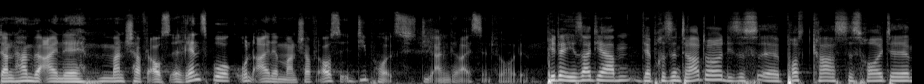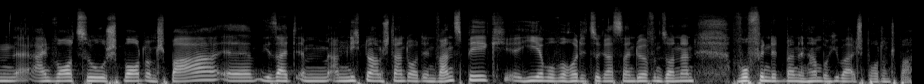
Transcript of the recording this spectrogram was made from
Dann haben wir eine Mannschaft aus Rendsburg und eine Mannschaft aus Diepholz, die angereist sind für heute. Peter, ihr seid ja der Präsentator dieses äh, Podcastes heute. Ein Wort zu Sport und Spar. Äh, ihr seid im, nicht nur am Standort in Wandsbek, äh, hier, wo wir heute zu Gast sein dürfen, sondern wo findet man in Hamburg überall Sport und Spar?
